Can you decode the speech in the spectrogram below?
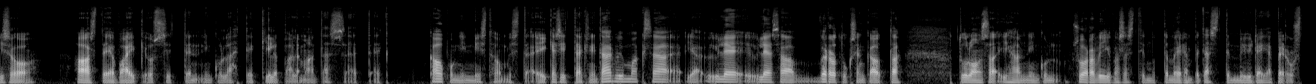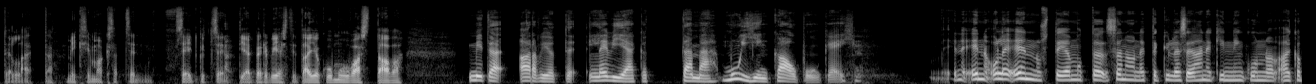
iso haaste ja vaikeus sitten niin kuin lähteä kilpailemaan tässä, että, että kaupungin niistä hommista ei käsittääkseni tarvitse maksaa ja Yle, Yle saa verotuksen kautta tulonsa ihan niin kuin suoraviivaisesti, mutta meidän pitää sitten myydä ja perustella, että miksi maksat sen 70 senttiä per viesti tai joku muu vastaava. Mitä arvioitte, leviääkö tämä muihin kaupunkeihin? En, en ole ennustaja, mutta sanon, että kyllä se ainakin niin kuin aika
